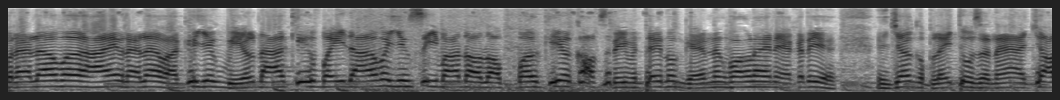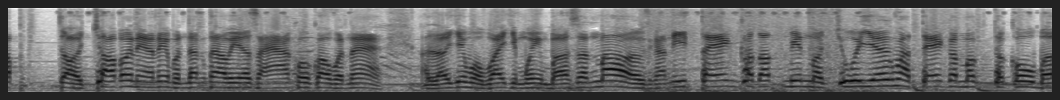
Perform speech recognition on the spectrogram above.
brother មើលហើយ brother បាទគឺយើងវាលដើរគៀវ3ដើរមកយើងស៊ីមកដល់17គៀវកប់សេរីមែនទេក្នុងហ្គេមហ្នឹងផងដែរអ្នកគ្នាអញ្ចឹងកំ plei ទស្សនាចប់ ដល់ចប់ហ្នឹងអ្នកនេះមិនដឹងថាវាសាហាវគោកប៉ុណ្ណាឥឡូវយើងមកវាយជាមួយ Burson មកខាងនេះតែងគាត់អត់មានមកជួយយើងបាទតែងគាត់មកទៅគោបើ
